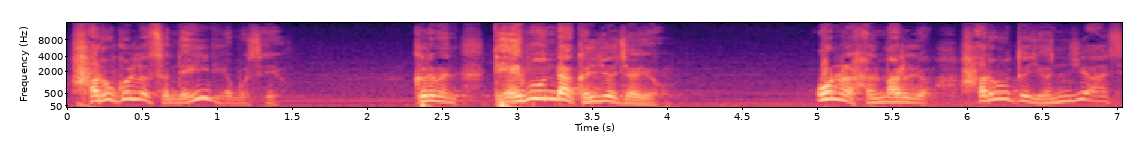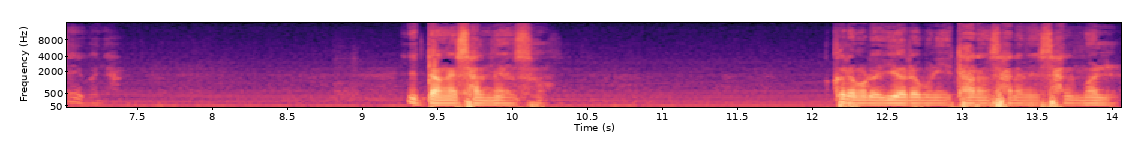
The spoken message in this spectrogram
하루 걸러서 내일 해보세요. 그러면 대부분 다 걸려져요. 오늘 할 말을요 하루 더 연지하세요. 그냥 이 땅에 살면서 그러므로 여러분이 다른 사람의 삶을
